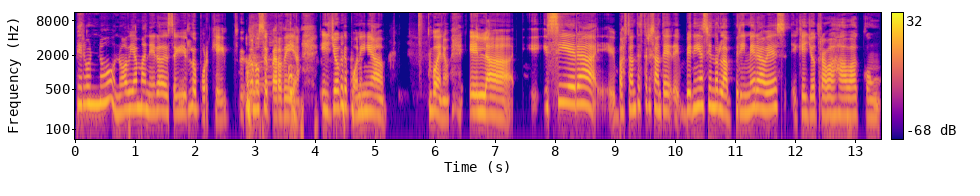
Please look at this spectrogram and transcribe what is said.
pero no, no había manera de seguirlo porque no se perdía. Y yo que ponía, bueno, el, la sí era eh, bastante estresante. Venía siendo la primera vez que yo trabajaba con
